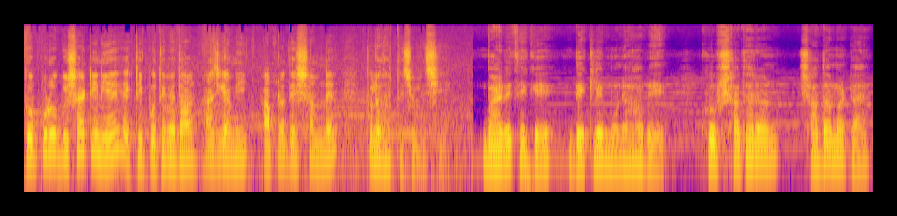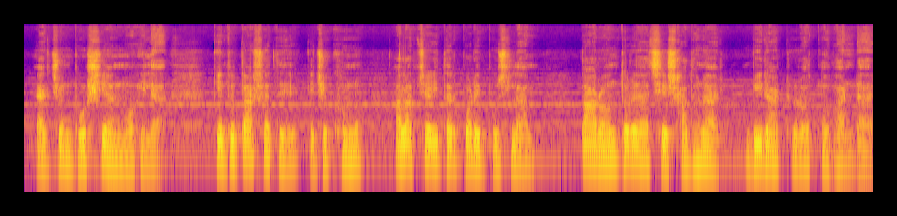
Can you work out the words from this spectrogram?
তো পুরো বিষয়টি নিয়ে একটি প্রতিবেদন আজকে আমি আপনাদের সামনে তুলে ধরতে চলেছি। বাইরে থেকে দেখলে মনে হবে, খুব সাধারণ সাদামাটা একজন বর্ষিয়ান মহিলা। কিন্তু তার সাথে কিছুক্ষণ আলাপচারিতার পরে বুঝলাম, তার অন্তরে আছে সাধনার বিরাট রত্নভাণ্ডার।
